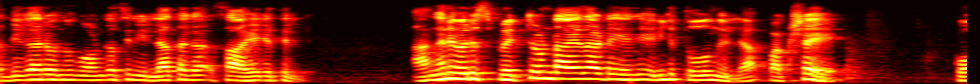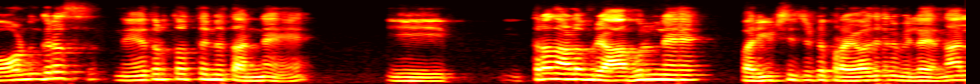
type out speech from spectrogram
അധികാരമൊന്നും കോൺഗ്രസിന് ഇല്ലാത്ത സാഹചര്യത്തിൽ അങ്ങനെ ഒരു സ്പ്ലിറ്റ് ഉണ്ടായതായിട്ട് എനിക്ക് തോന്നുന്നില്ല. പക്ഷേ കോൺഗ്രസ് നേതൃത്വത്തിന് തന്നെ ഈ ഇത്ര നാളും രാഹുലിനെ പരീക്ഷിച്ചിട്ട് പ്രയോജനമില്ല. എന്നാൽ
